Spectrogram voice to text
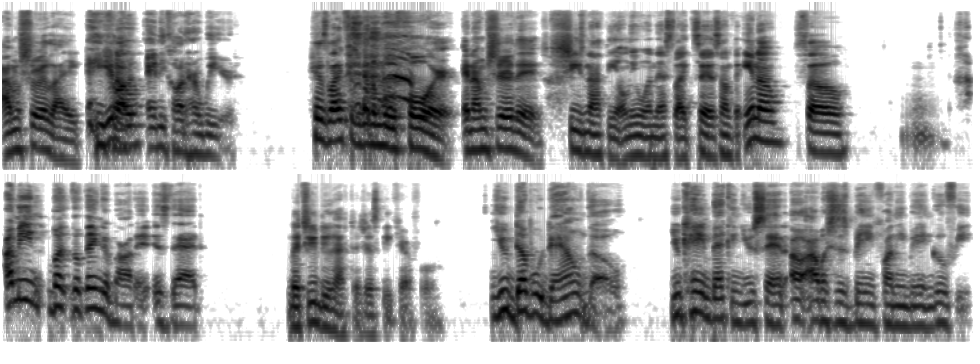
I'm sure, like And he you called know, her, and he called her weird. his life is gonna move forward, and I'm sure that she's not the only one that's like said something, you know. So, I mean, but the thing about it is that but you do have to just be careful. you doubled down though. You came back and you said, "Oh, I was just being funny, being goofy."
